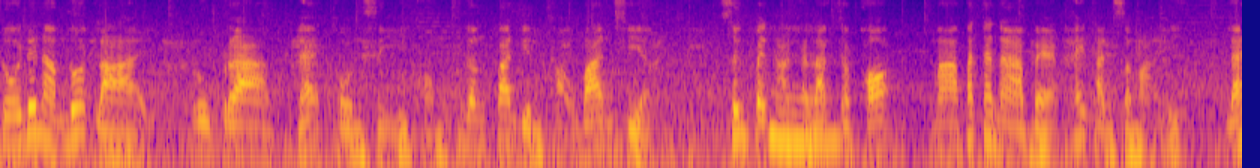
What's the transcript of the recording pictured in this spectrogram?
โดยได้นำลวดลาย รูปร่าง และโทนสีของเครื่องปั้นดินเผาบ้านเชียง ซึ่งเป็นอัตลักษณ์เฉพาะมาพัฒนาแบบให้ทันสมัย และ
